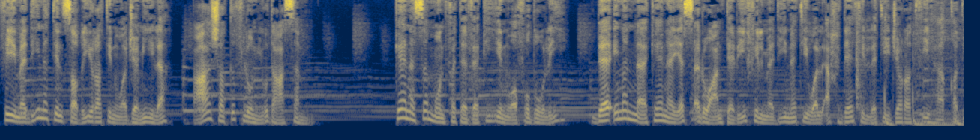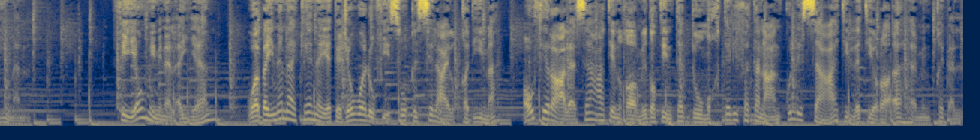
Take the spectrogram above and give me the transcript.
في مدينة صغيرة وجميلة عاش طفل يدعى سم كان سم فتى ذكي وفضولي دائما ما كان يسأل عن تاريخ المدينة والأحداث التي جرت فيها قديما. في يوم من الأيام وبينما كان يتجول في سوق السلع القديمة عثر على ساعة غامضة تبدو مختلفة عن كل الساعات التي رآها من قبل.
